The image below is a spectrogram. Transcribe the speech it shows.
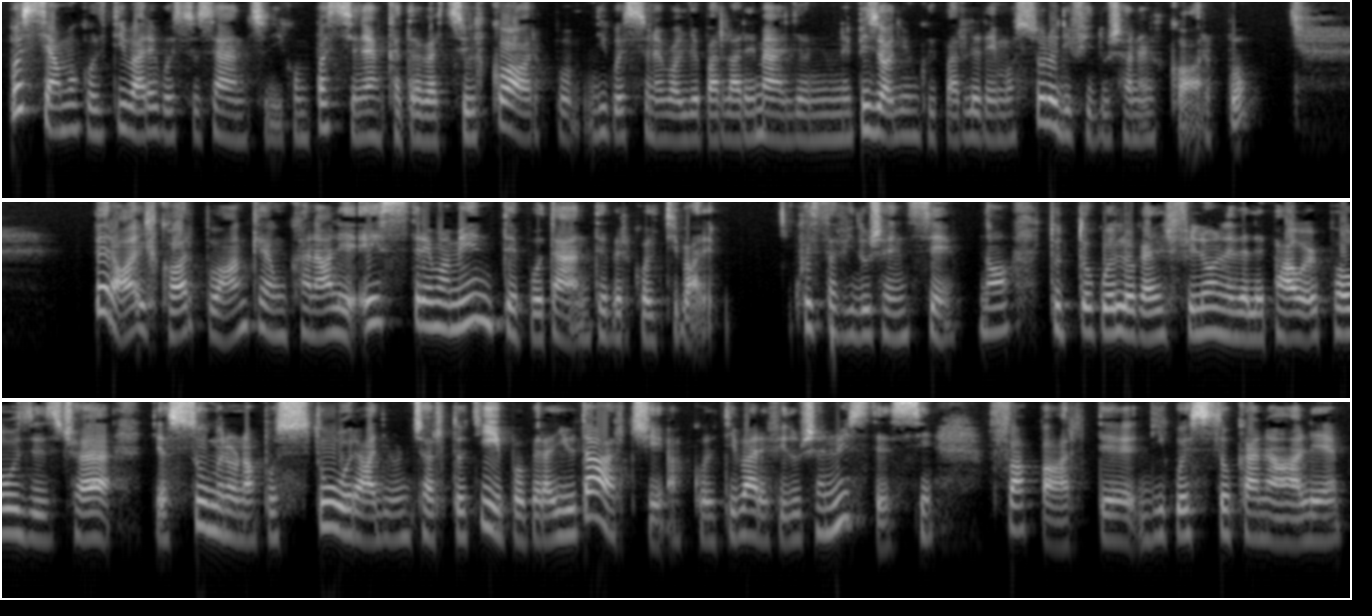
Possiamo coltivare questo senso di compassione anche attraverso il corpo, di questo ne voglio parlare meglio in un episodio in cui parleremo solo di fiducia nel corpo, però il corpo anche è un canale estremamente potente per coltivare questa fiducia in sé, no? Tutto quello che è il filone delle power poses, cioè di assumere una postura di un certo tipo per aiutarci a coltivare fiducia in noi stessi, fa parte di questo canale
